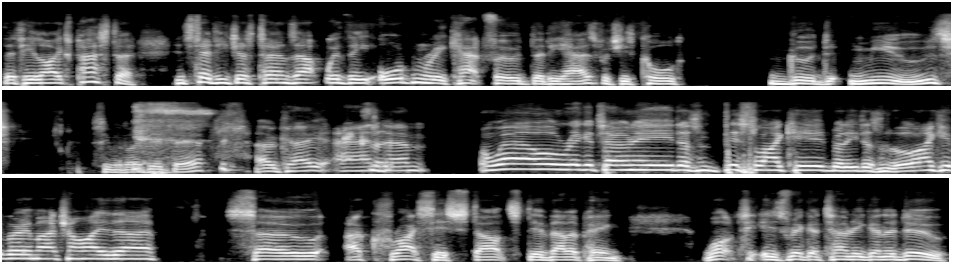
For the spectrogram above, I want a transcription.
that he likes pasta. Instead, he just turns up with the ordinary cat food that he has, which is called Good Mews. See what I did there? okay. And um, well, Rigatoni doesn't dislike it, but he doesn't like it very much either. So a crisis starts developing. What is Rigatoni going to do?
